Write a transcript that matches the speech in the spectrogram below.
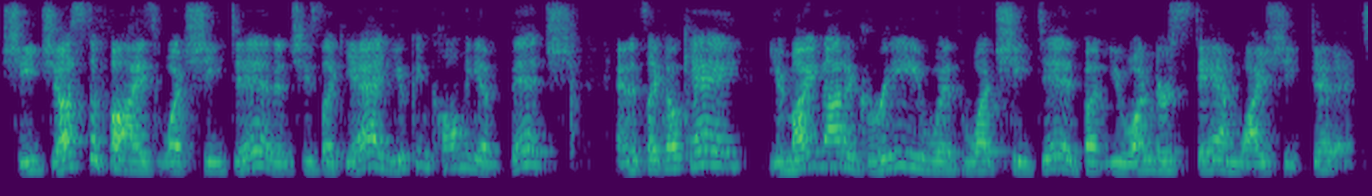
she justifies what she did. And she's like, Yeah, you can call me a bitch. And it's like, okay, you might not agree with what she did, but you understand why she did it.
